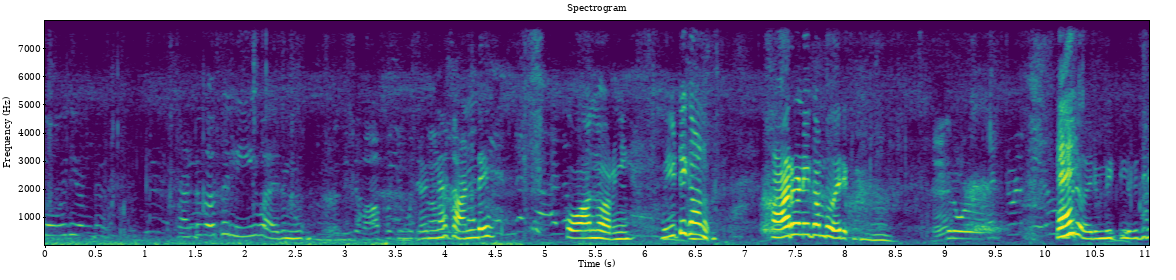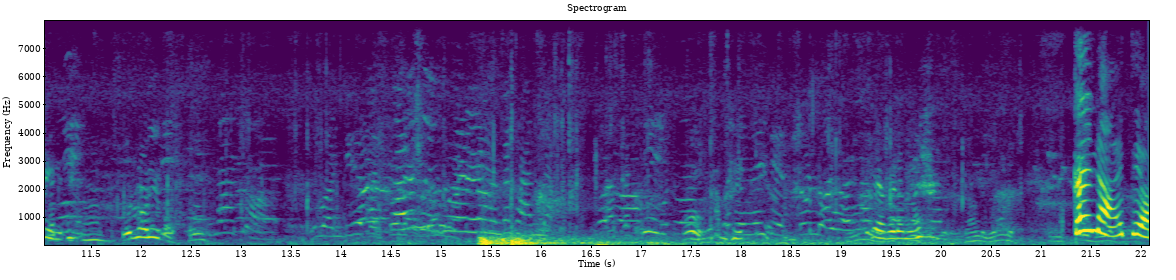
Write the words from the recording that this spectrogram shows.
ജോലിയുണ്ട്. രണ്ടു ദിവസം ലീവായിരുന്നു എന്നെ സൺഡേ പോവാന്ന് പറഞ്ഞു. വീട്ടിൽ കാണും. ആറു മണിയാകുമ്പോ വരും. ഏ? വരും വീട്ടിൽ വിതിരയിൽ എവിടെ കഴിഞ്ഞ? എത്തിയാ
